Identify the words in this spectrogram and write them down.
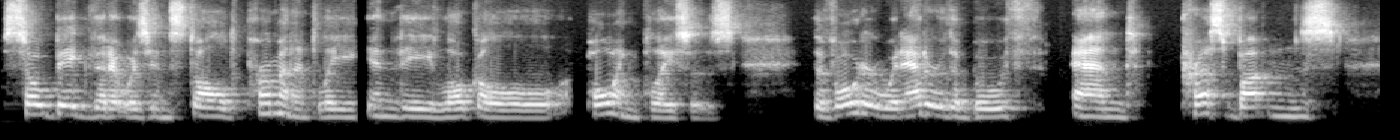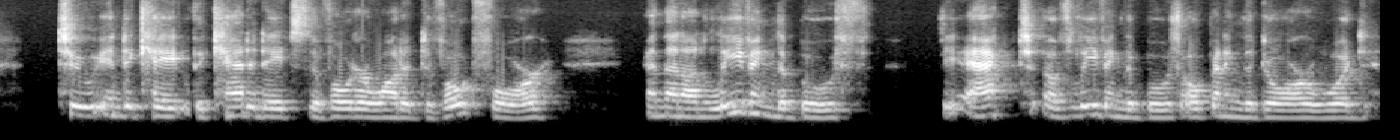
so big that it was installed permanently in the local polling places. The voter would enter the booth and press buttons to indicate the candidates the voter wanted to vote for. And then on leaving the booth, the act of leaving the booth, opening the door, would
